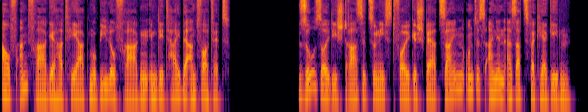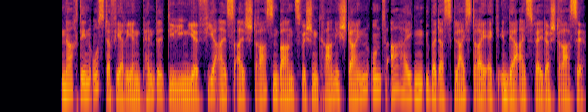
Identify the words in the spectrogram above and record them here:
Auf Anfrage hat Heag Mobilo Fragen im Detail beantwortet. So soll die Straße zunächst voll gesperrt sein und es einen Ersatzverkehr geben. Nach den Osterferien pendelt die Linie 4 als als Straßenbahn zwischen Kranichstein und Aheigen über das Gleisdreieck in der Eisfelder Straße.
